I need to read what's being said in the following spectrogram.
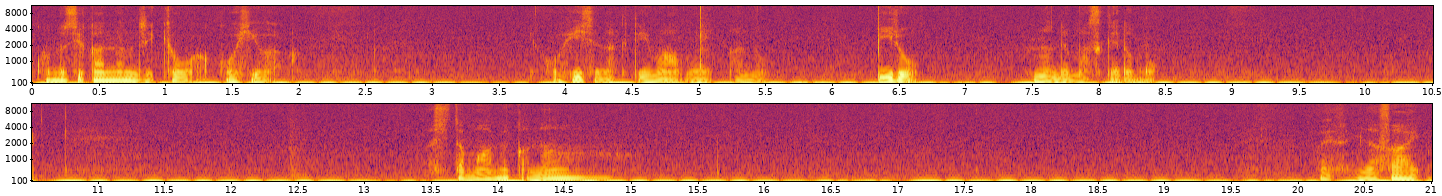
この時間なので今日はコーヒーはコーヒーじゃなくて今はもうあのビールを飲んでますけども。明日も雨かな。おやすみなさい。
